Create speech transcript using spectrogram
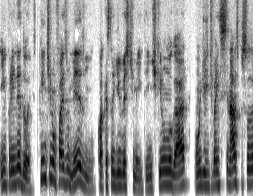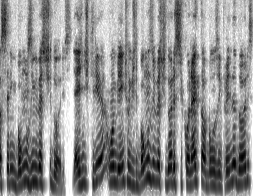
empreendedores. Por que a gente não faz o mesmo com a questão de investimento? A gente cria um lugar onde a gente vai ensinar as pessoas a serem bons investidores. E aí a gente cria um ambiente onde bons investidores se conectam a bons empreendedores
